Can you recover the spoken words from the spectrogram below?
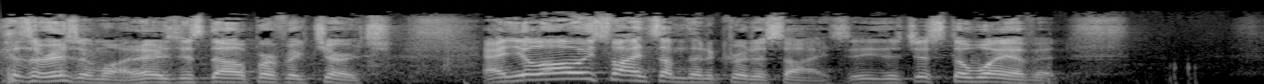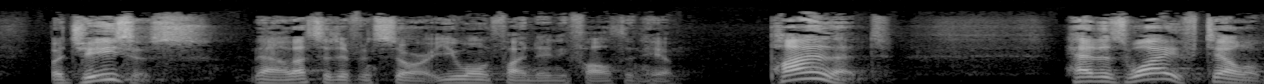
because there isn't one. There's just no perfect church. And you'll always find something to criticize. It's just the way of it. But Jesus, now that's a different story. You won't find any fault in him. Pilate had his wife tell him.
